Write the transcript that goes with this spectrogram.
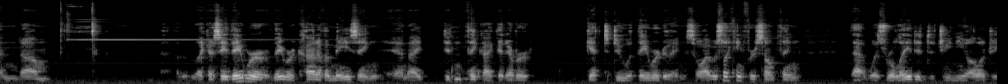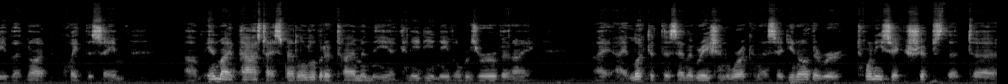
And um, like I say, they were they were kind of amazing, and I didn't think I could ever get to do what they were doing. So I was looking for something that was related to genealogy, but not quite the same. Um, in my past, I spent a little bit of time in the uh, Canadian Naval Reserve, and I, I, I, looked at this emigration work and I said, you know, there were 26 ships that uh,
